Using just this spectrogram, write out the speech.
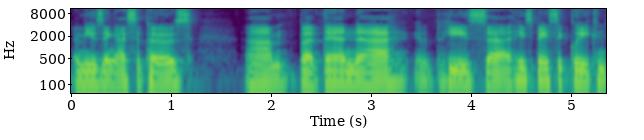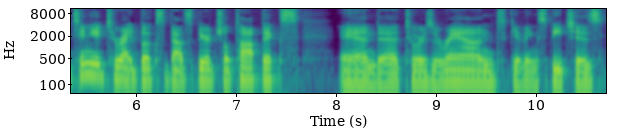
amusing, I suppose. Um, but then uh, he's uh, he's basically continued to write books about spiritual topics and uh, tours around giving speeches.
